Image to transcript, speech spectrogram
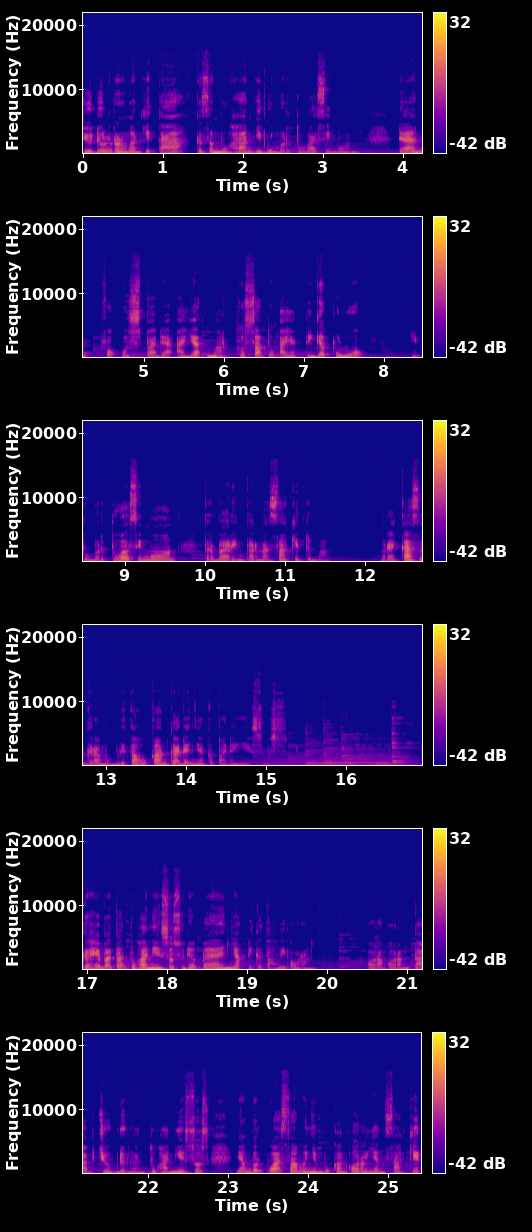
judul renungan kita kesembuhan ibu mertua Simon dan fokus pada ayat Markus 1 ayat 30 ibu mertua Simon terbaring karena sakit demam. Mereka segera memberitahukan keadaannya kepada Yesus. Kehebatan Tuhan Yesus sudah banyak diketahui orang. Orang-orang takjub dengan Tuhan Yesus yang berkuasa menyembuhkan orang yang sakit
